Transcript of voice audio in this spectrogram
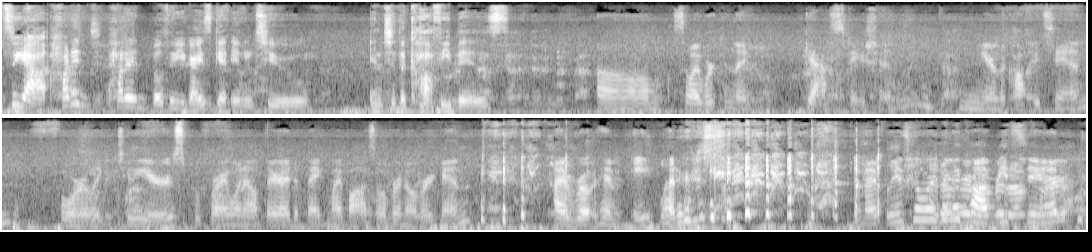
so yeah, how did how did both of you guys get into into the coffee biz? Um, so I worked in the gas station near the coffee stand for like two years before I went out there. I had to beg my boss over and over again. I wrote him eight letters. Can I please go work in the coffee stand? part.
